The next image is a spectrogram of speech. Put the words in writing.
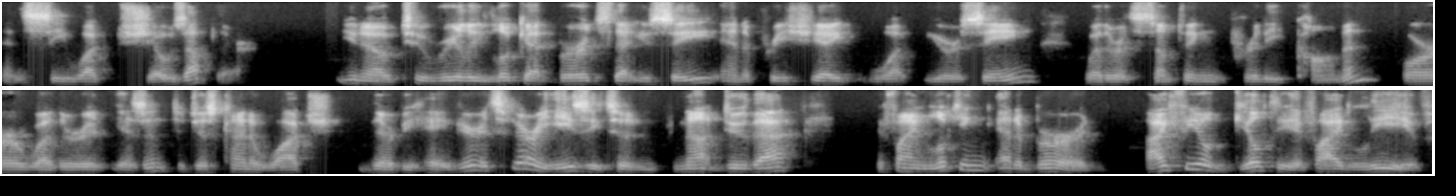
and see what shows up there. You know, to really look at birds that you see and appreciate what you're seeing, whether it's something pretty common or whether it isn't, to just kind of watch their behavior. It's very easy to not do that. If I'm looking at a bird I feel guilty if I leave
